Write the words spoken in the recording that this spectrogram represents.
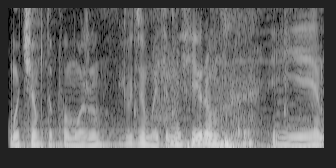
мы чем-то поможем людям этим эфиром. И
